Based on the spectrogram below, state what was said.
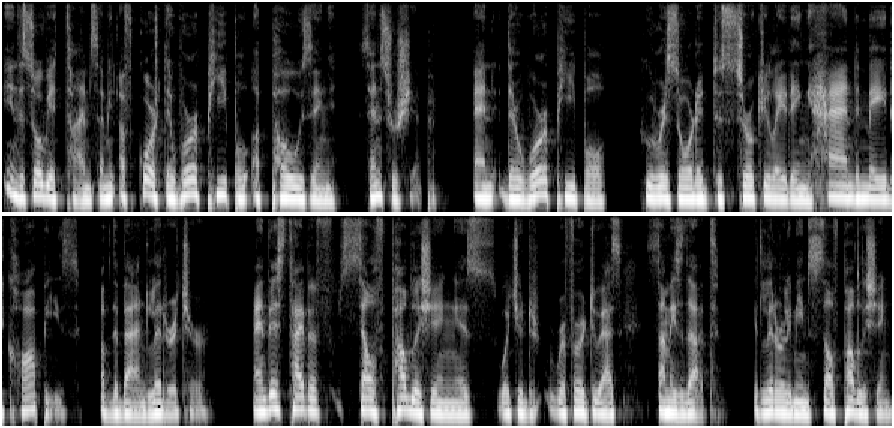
in the Soviet times, I mean, of course, there were people opposing censorship, and there were people who resorted to circulating handmade copies of the banned literature. And this type of self publishing is what you'd refer to as samizdat. It literally means self publishing.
